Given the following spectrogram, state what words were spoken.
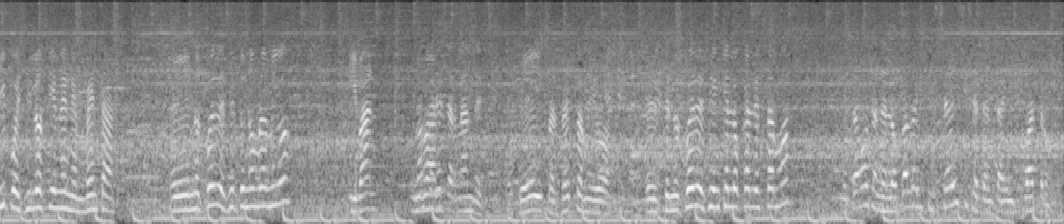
y pues sí los tienen en venta. Eh, ¿Nos puedes decir tu nombre amigo? Iván. Iván Hernández. Ok, perfecto amigo. Este, ¿Nos puedes decir en qué local estamos? Estamos en el local 26 y 74.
